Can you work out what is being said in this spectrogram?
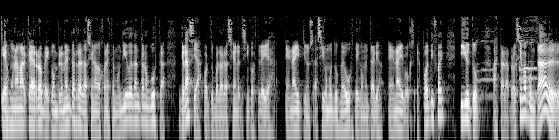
que es una marca de ropa y complementos relacionados con este mundillo que tanto nos gusta. Gracias por tu valoración de 5 estrellas en iTunes, así como tus me gusta y comentarios en iBox, Spotify y YouTube. Hasta la próxima puntal.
